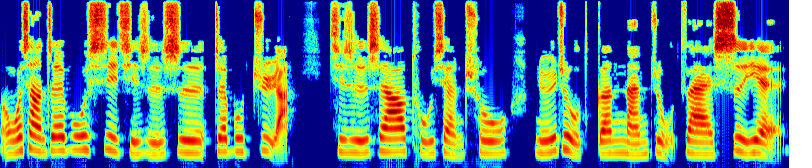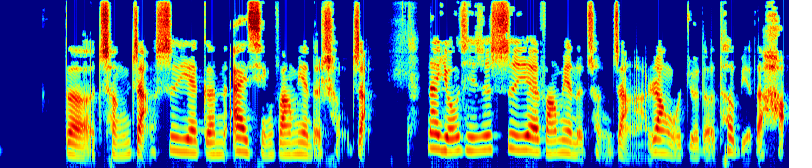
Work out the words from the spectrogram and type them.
嗯，我想这部戏其实是这部剧啊，其实是要凸显出女主跟男主在事业的成长、事业跟爱情方面的成长。那尤其是事业方面的成长啊，让我觉得特别的好。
